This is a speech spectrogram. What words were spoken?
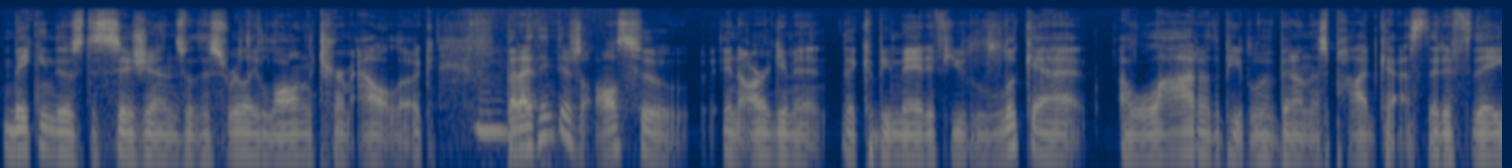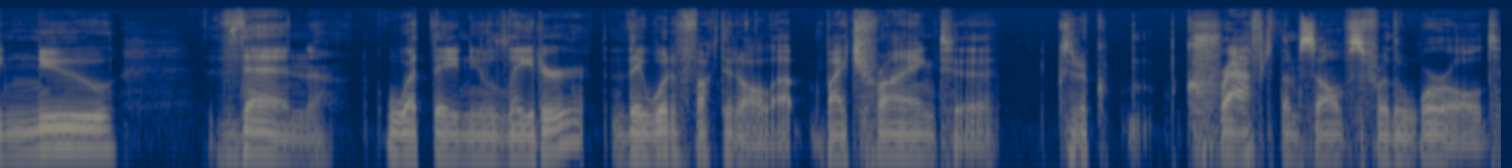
making those decisions with this really long term outlook. Mm-hmm. But I think there's also an argument that could be made if you look at a lot of the people who've been on this podcast that if they knew then what they knew later, they would have fucked it all up by trying to sort of craft themselves for the world.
